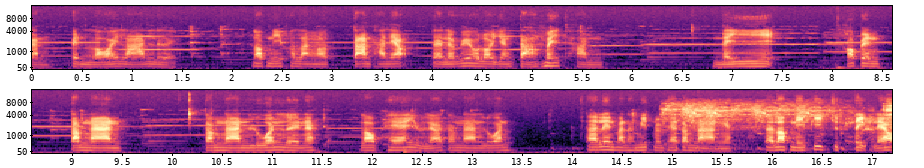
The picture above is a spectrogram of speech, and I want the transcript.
กันเป็นร้อยล้านเลย รอบนี้พลังเราตามทันแล้ว แต่เลเวลเรายังตามไม่ทัน ในเขาเป็นตำนานตำนานล้วนเลยนะ เราแพ้อยู่แล้วตำนานล้วน ถ้าเล่นพันธมิตรมันแพ้ตำนานไงแต่รอบนี้พี่จุติแล้ว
